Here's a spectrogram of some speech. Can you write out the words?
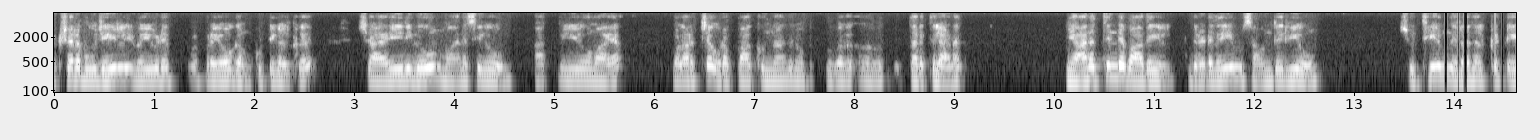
അക്ഷരപൂജയിൽ ഇവയുടെ പ്രയോഗം കുട്ടികൾക്ക് ശാരീരികവും മാനസികവും ആത്മീയവുമായ വളർച്ച ഉറപ്പാക്കുന്നതിന് ഉപ തരത്തിലാണ്. ജ്ഞാനത്തിന്റെ പാതയിൽ ദൃഢതയും സൗന്ദര്യവും ശുദ്ധിയും നിലനിൽക്കട്ടെ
